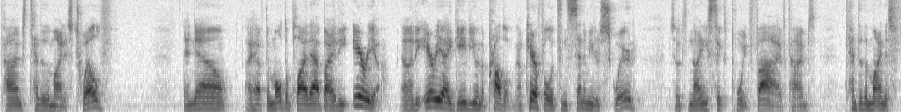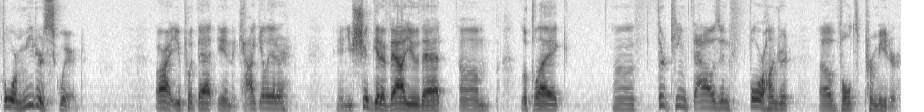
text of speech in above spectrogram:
times 10 to the minus 12. And now I have to multiply that by the area. Uh, the area I gave you in the problem. Now careful, it's in centimeters squared. So it's 96.5 times 10 to the minus 4 meters squared. All right, you put that in the calculator, and you should get a value that um, look like uh, 13,400 uh, volts per meter.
